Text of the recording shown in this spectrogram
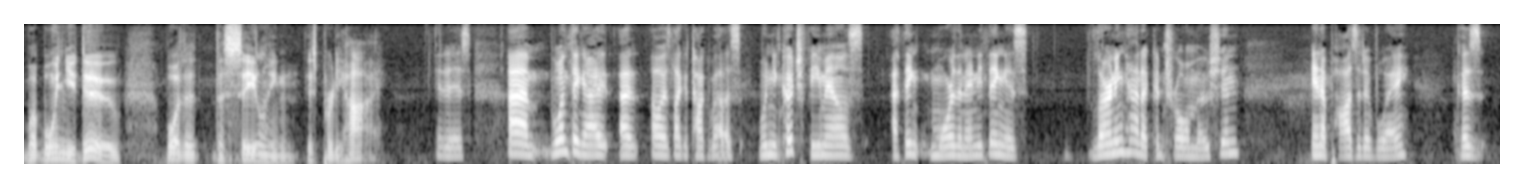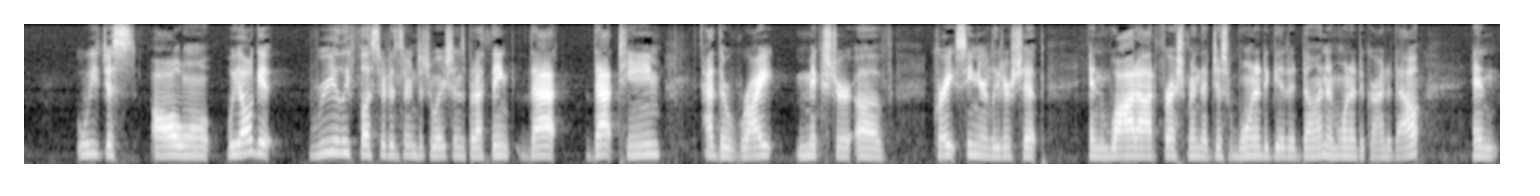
but when you do, boy, the the ceiling is pretty high. It is. Um, one thing I, I always like to talk about is when you coach females, I think more than anything is learning how to control emotion in a positive way because we just all we all get really flustered in certain situations but i think that that team had the right mixture of great senior leadership and wide-eyed freshmen that just wanted to get it done and wanted to grind it out and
